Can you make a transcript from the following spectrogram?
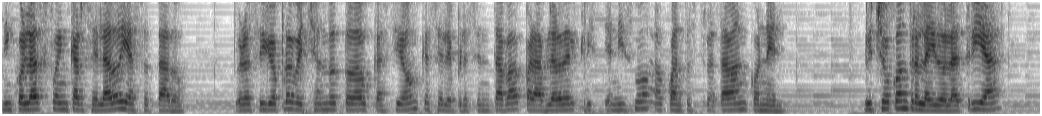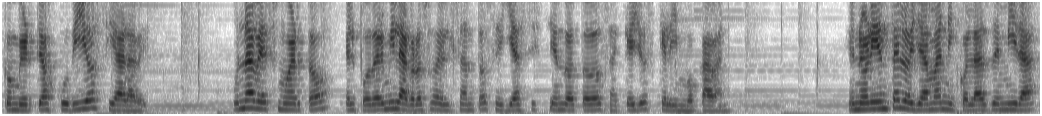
Nicolás fue encarcelado y azotado, pero siguió aprovechando toda ocasión que se le presentaba para hablar del cristianismo a cuantos trataban con él. Luchó contra la idolatría y convirtió a judíos y árabes. Una vez muerto, el poder milagroso del santo seguía asistiendo a todos aquellos que le invocaban. En Oriente lo llama Nicolás de Mira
